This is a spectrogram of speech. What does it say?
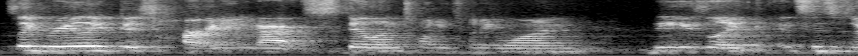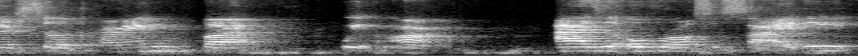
it's like really disheartening that still in 2021 these like instances are still occurring but we are as an overall society,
